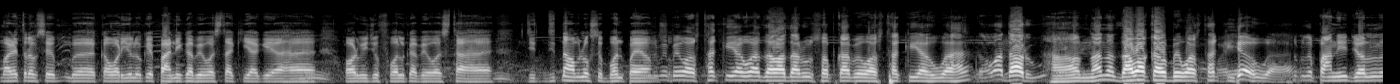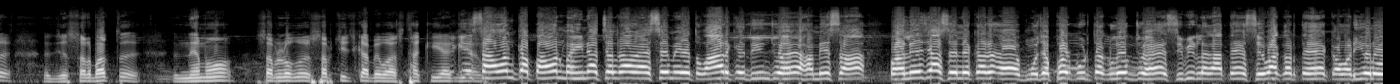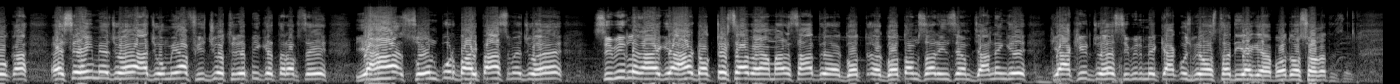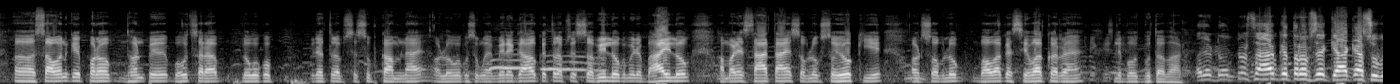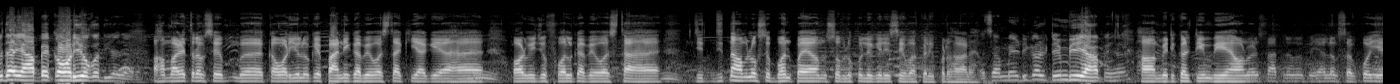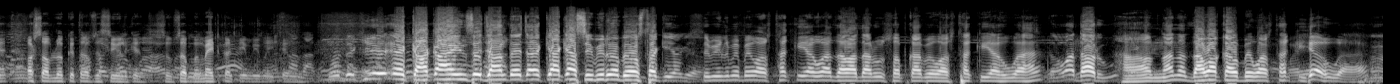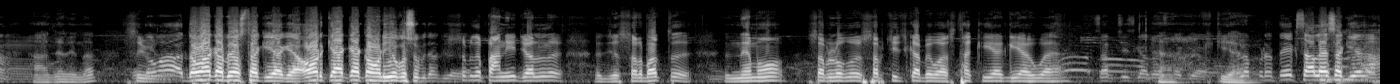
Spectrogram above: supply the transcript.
हमारे तरफ़ से कंवरियों लोग के पानी का व्यवस्था किया गया है और भी जो फल का व्यवस्था है जि, जितना हम लोग से बन पाया हम व्यवस्था किया हुआ दवा दारू सबका व्यवस्था किया हुआ है। दवा दारू? हाँ ना ना दवा का व्यवस्था किया हुआ है। पानी जल जो शरबत नेमो सब लोग सब चीज़ का व्यवस्था किया गया। सावन का पावन महीना चल रहा है ऐसे में इतवार के दिन जो है हमेशा पहलेजा से लेकर मुजफ्फरपुर तक लोग जो है शिविर लगाते हैं सेवा करते हैं कंवरियों लोगों का। ऐसे ही में जो है आज ओमिया फिजियोथेरेपी के तरफ़ से यहाँ सोनपुर बाईपास में जो है शिविर लगाया गया है। डॉक्टर साहब है हमारे साथ गौत, गौतम सर इनसे हम जानेंगे कि आखिर जो है शिविर में क्या कुछ व्यवस्था दिया गया है। बहुत बहुत स्वागत है सर। सावन के पर्व धन पे बहुत सारा लोगों को मेरे तरफ़ से शुभकामनाएँ और लोगों को शुभकामनाएँ। मेरे गाँव के तरफ़ से सभी लोग मेरे भाई लोग हमारे साथ आए सब लोग सहयोग किए और सब लोग बाबा का सेवा कर रहे हैं इसलिए बहुत बहुत आभार। अच्छा डॉक्टर साहब के तरफ़ से क्या क्या सुविधा यहाँ पे कंवरियों को दिया जा रहा है? हमारे तरफ़ से कंवरियों लोग के पानी का व्यवस्था किया गया है और भी जो फल का व्यवस्था है जि, जितना हम लोग से बन पाया हम सब लोग को लेके लिए सेवा करी पड़ है। अच्छा मेडिकल टीम भी यहाँ पे है? हाँ मेडिकल टीम भी है और हमारे साथ में भैया लोग सबको ही हैं और सब लोग की तरफ़ से सिविल के सब मेडिकल टीम भी बैठे हैं। तो देखिए एक काका है इनसे जानते हैं चाहे क्या क्या शिविर में व्यवस्था किया गया? शिविर में व्यवस्था किया हुआ दवा दारू सबका व्यवस्था किया हुआ है। दवा दारू? हाँ ना ना दवा का व्यवस्था किया हुआ है। हाँ। जाने ना सिविल दवा दवा का व्यवस्था किया गया। और क्या क्या कंवरियों को सुविधा दिया सब पानी जल जो शरबत नेमो सब लोग सब चीज़ का व्यवस्था किया गया हुआ है। सब चीज़ का व्यवस्था किया किया मतलब प्रत्येक साल ऐसा किया हाँ।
